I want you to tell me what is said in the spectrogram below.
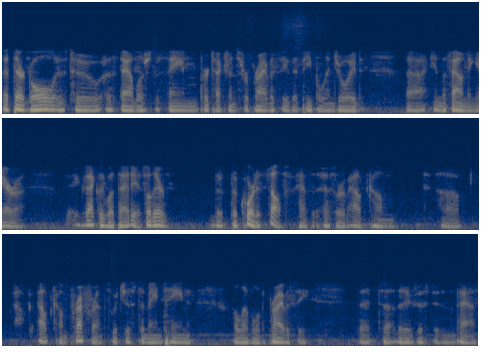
that their goal is to establish the same protections for privacy that people enjoyed uh, in the founding era. Exactly what that is. So the, the court itself has a, a sort of outcome uh, outcome preference, which is to maintain a level of privacy that uh, that existed in the past.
